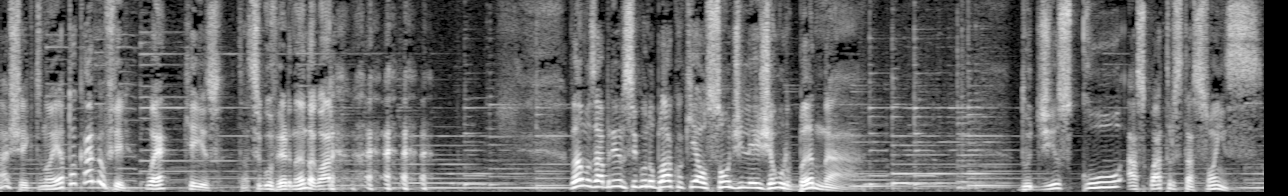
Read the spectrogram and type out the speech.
Ah, achei que tu não ia tocar, meu filho. Ué, que isso? Tá se governando agora? Vamos abrir o segundo bloco aqui ao som de Legião Urbana. Do disco As Quatro Estações.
